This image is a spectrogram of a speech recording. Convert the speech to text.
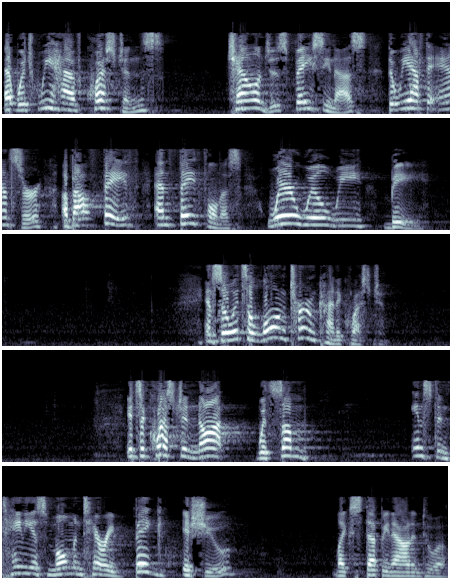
at which we have questions, challenges facing us that we have to answer about faith and faithfulness. Where will we be? And so it's a long term kind of question. It's a question not with some instantaneous, momentary, big issue, like stepping out into a,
